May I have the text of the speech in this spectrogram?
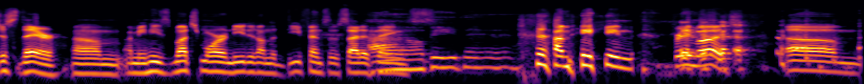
just there. Um, I mean, he's much more needed on the defensive side of things. I'll be there. I mean, pretty much. um,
